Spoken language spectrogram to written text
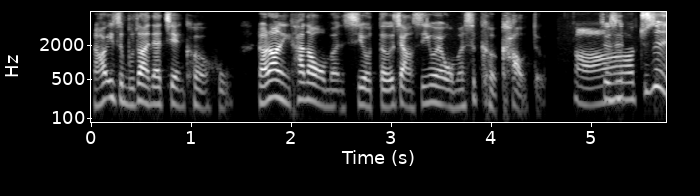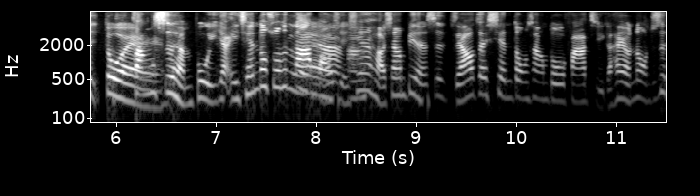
然后一直不断的在见客户，然后让你看到我们是有得奖，是因为我们是可靠的。哦，就是就是对方式很不一样，以前都说是拉保险，现在好像变成是只要在限动上多发几个，还有那种就是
